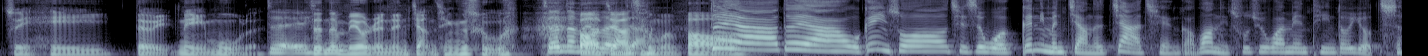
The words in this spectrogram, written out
最黑的内幕了，对，真的没有人能讲清楚，真的报价怎么报？对啊，对啊，我跟你说，其实我跟你们讲的价钱，搞不好你出去外面听都有差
